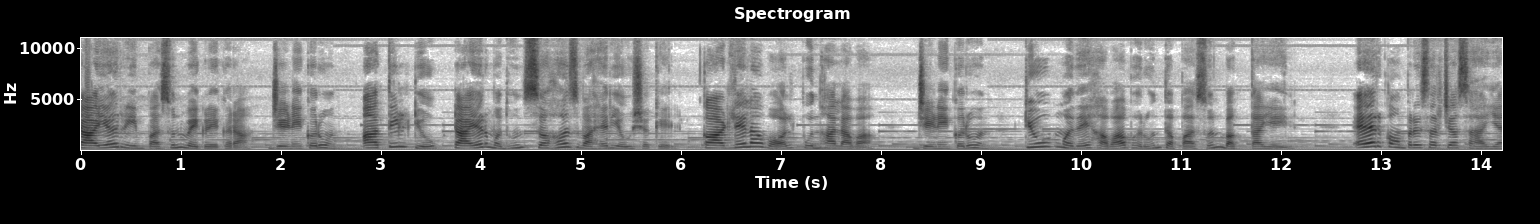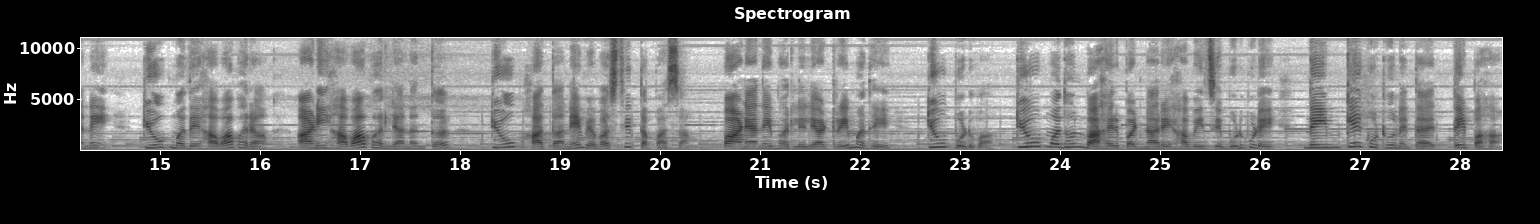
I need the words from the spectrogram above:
टायर रिमपासून वेगळे करा जेणेकरून आतील ट्यूब टायर मधून सहज बाहेर येऊ शकेल. काढलेला वॉल पुन्हा लावा जेणेकरून ट्यूबमध्ये हवा भरून तपासून बघता येईल. एअर कॉम्प्रेसरच्या सहाय्याने ट्यूबमध्ये हवा भरा आणि हवा भरल्यानंतर ट्यूब हाताने व्यवस्थित तपासा. पाण्याने भरलेल्या ट्रेमध्ये ट्यूब बुडवा. ट्यूब मधून बाहेर पडणारे हवेचे बुडबुडे नेमके कुठून येत आहेत ते पहा.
